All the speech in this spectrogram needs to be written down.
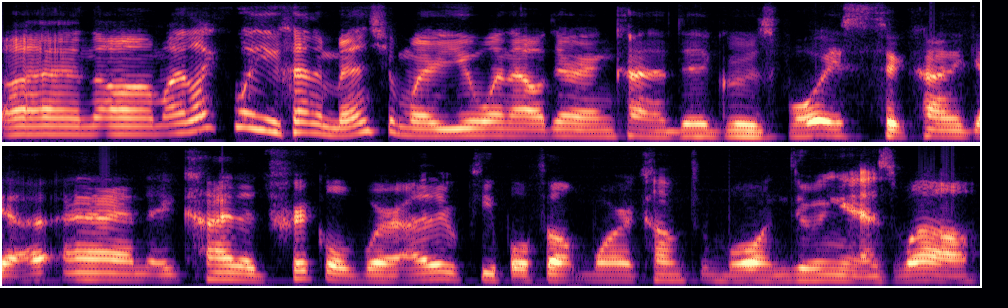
And um, I like what you kind of mentioned where you went out there and kind of did Gru's voice to kind of get, and it kind of trickled where other people felt more comfortable in doing it as well.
